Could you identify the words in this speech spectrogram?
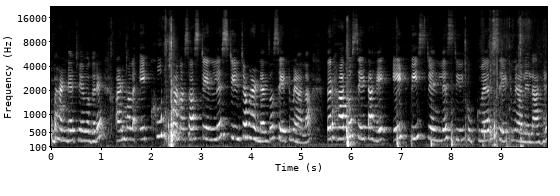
भांड्याचे वगैरे. आणि मला एक खूप छान असा स्टेनलेस स्टीलच्या भांड्यांचा सेट मिळाला. तर हा जो सेट आहे eight piece stainless steel cookware set मिळालेला आहे.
